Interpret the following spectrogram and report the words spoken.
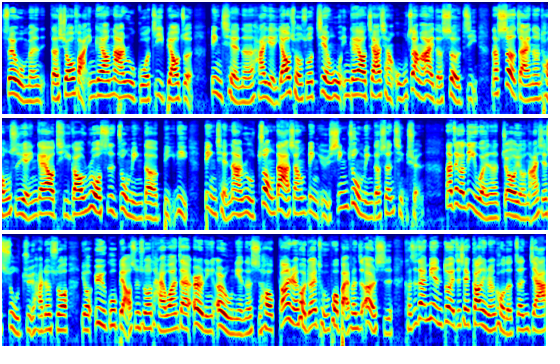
所以我们的修法应该要纳入国际标准，并且呢，他也要求说，建物应该要加强无障碍的设计。那社宅呢，同时也应该要提高弱势住民的比例，并且纳入重大伤病与新住著名的申请权。那这个立委呢就。有拿一些数据，他就说有预估表示说，台湾在二零二五年的时候，高龄人口就会突破百分之二十。可是，在面对这些高龄人口的增加，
